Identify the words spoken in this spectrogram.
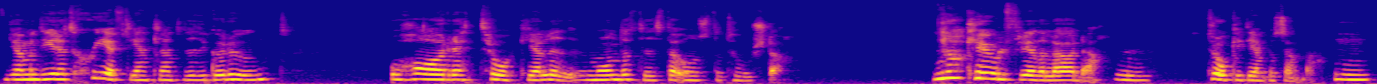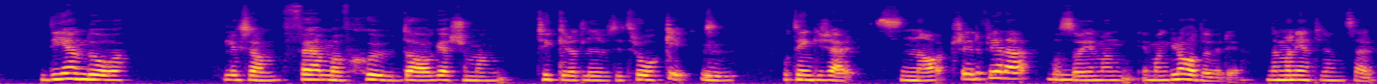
Ja men det är rätt skevt egentligen att vi går runt och har rätt tråkiga liv. Måndag, tisdag, onsdag, torsdag. Kul fredag, lördag. mm. Tråkigt igen på söndag. Mm. Det är ändå liksom fem av sju dagar som man tycker att livet är tråkigt. Mm. Och tänker så här, snart så är det fredag. Och så är man, är man glad över det. När man egentligen så här,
